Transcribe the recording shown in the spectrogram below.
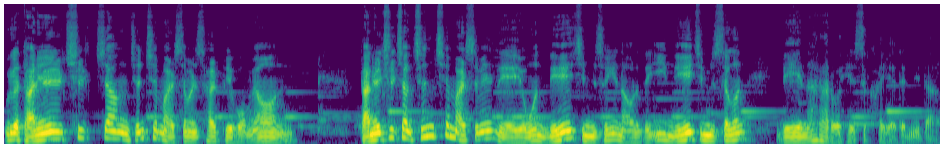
우리가 다니엘 7장 전체 말씀을 살펴보면 다니엘 7장 전체 말씀의 내용은 네 짐승이 나오는데 이 네 짐승은 네 나라로 해석해야 됩니다.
